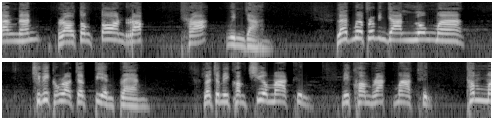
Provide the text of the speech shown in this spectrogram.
ดังนั้นเราต้องต้อนรับพระวิญญาณ และเมื่อพระวิญญาณลงมาชีวิตของเราจะเปลี่ยนแปลง เราจะมีความเชื่อมากขึ้น มีความรักมากขึ้นทำไม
